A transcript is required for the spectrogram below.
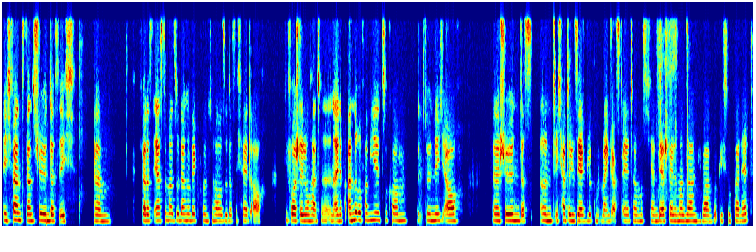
ich fand es ganz schön, dass ich, ähm, ich war das erste Mal so lange weg von zu Hause, dass ich halt auch die Vorstellung hatte, in eine andere Familie zu kommen. Das finde ich auch äh, schön. Dass, und ich hatte sehr Glück mit meinen Gasteltern, muss ich an der Stelle mal sagen. Die waren wirklich super nett.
